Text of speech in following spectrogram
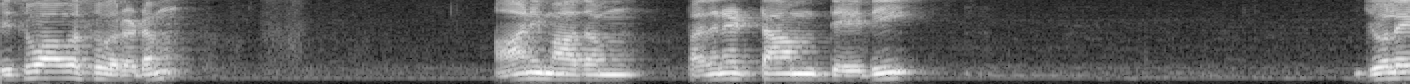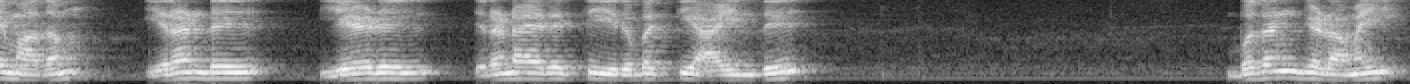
விசுவாவசு வருடம் ஆனி மாதம் பதினெட்டாம் தேதி ஜூலை மாதம் இரண்டு ஏழு இரண்டாயிரத்தி இருபத்தி ஐந்து புதன்கிழமை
